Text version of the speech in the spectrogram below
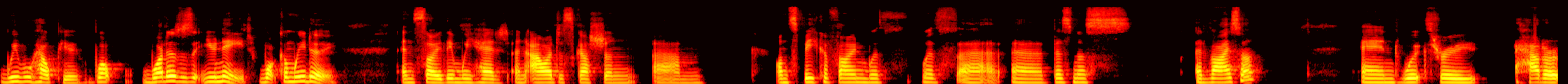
We will help you. What what is it you need? What can we do?" And so then we had an hour discussion um, on speakerphone with with uh, a business advisor, and work through how to.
